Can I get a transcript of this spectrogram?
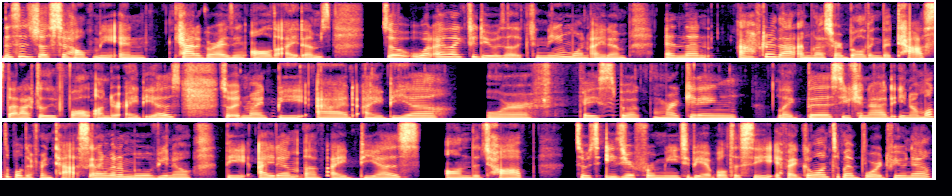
This is just to help me in categorizing all the items. So what I like to do is I like to name one item and then after that, I'm going to start building the tasks that actually fall under ideas. So it might be add idea or Facebook marketing like this. You can add, you know, multiple different tasks. And I'm going to move, you know, the item of ideas on the top so it's easier for me to be able to see. If I go onto my board view now,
